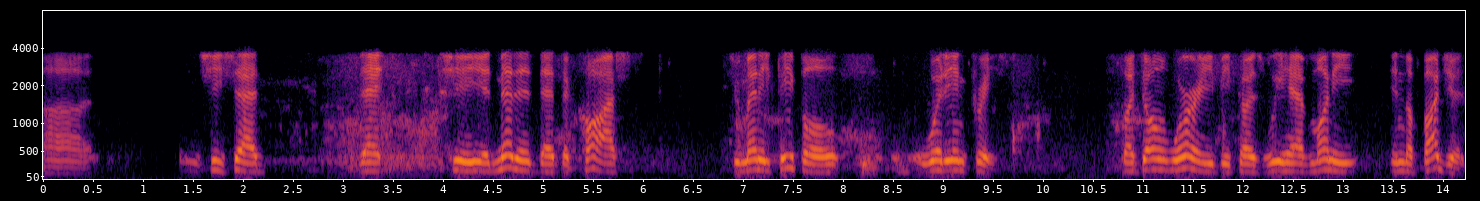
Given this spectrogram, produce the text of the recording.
Uh, she said that she admitted that the cost to many people would increase. But don't worry because we have money in the budget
